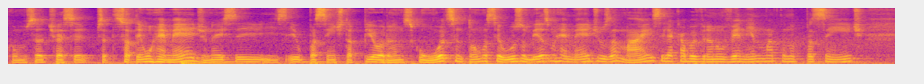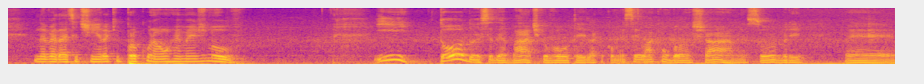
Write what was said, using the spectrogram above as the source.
como se tivesse você só tem um remédio, né? E, se, e o paciente está piorando com outro sintoma, você usa o mesmo remédio, usa mais, ele acaba virando um veneno, matando o paciente. E, na verdade, você tinha que procurar um remédio novo. E todo esse debate que eu voltei lá, que eu comecei lá com o Blanchard, né, sobre é,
